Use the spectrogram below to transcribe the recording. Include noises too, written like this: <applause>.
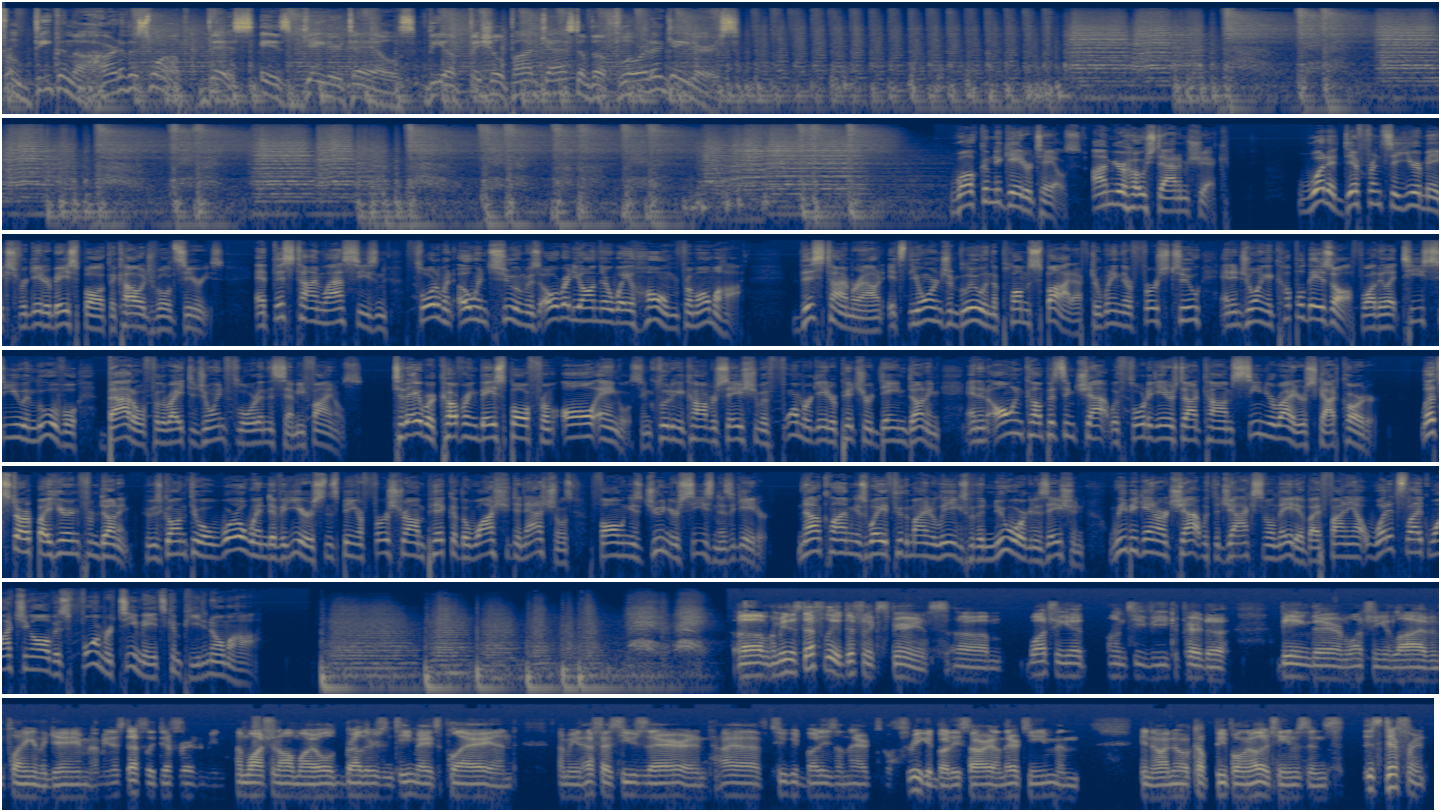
From deep in the heart of the swamp, this is Gator Tales, the official podcast of the Florida Gators. Welcome to Gator Tales. I'm your host, Adam Schick. What a difference a year makes for Gator baseball at the College World Series. At this time last season, Florida went 0 2 and was already on their way home from Omaha. This time around, it's the orange and blue in the plum spot after winning their first two and enjoying a couple days off while they let TCU and Louisville battle for the right to join Florida in the semifinals. Today, we're covering baseball from all angles, including a conversation with former Gator pitcher Dane Dunning and an all encompassing chat with FloridaGators.com senior writer Scott Carter. Let's start by hearing from Dunning, who's gone through a whirlwind of a year since being a first round pick of the Washington Nationals following his junior season as a Gator. Now climbing his way through the minor leagues with a new organization, we began our chat with the Jacksonville native by finding out what it's like watching all of his former teammates compete in Omaha. Um, I mean, it's definitely a different experience. Um, watching it on TV compared to being there and watching it live and playing in the game. I mean, it's definitely different. I mean, I'm watching all my old brothers and teammates play, and I mean, FSU's there, and I have two good buddies on there, three good buddies, sorry, on their team, and you know, I know a couple people on other teams, and it's different.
